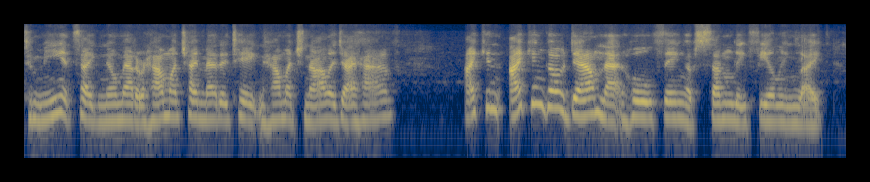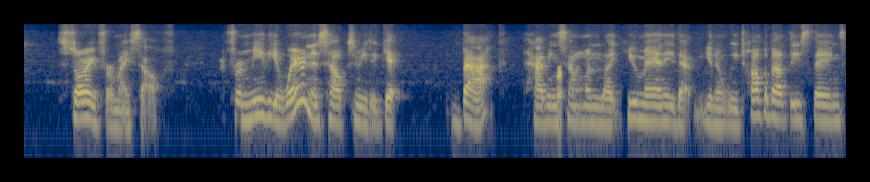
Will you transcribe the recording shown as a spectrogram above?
to me it's like no matter how much i meditate and how much knowledge i have i can i can go down that whole thing of suddenly feeling like sorry for myself. For me the awareness helps me to get back having someone like you manny that you know we talk about these things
